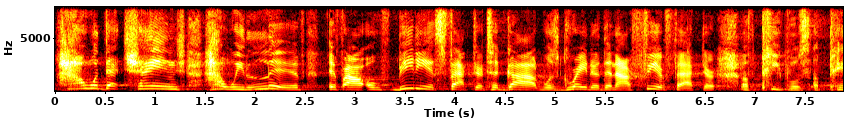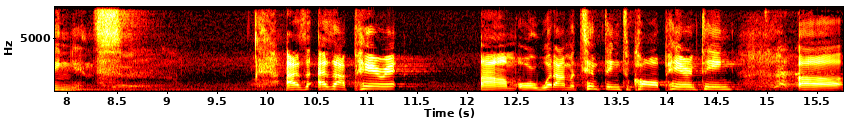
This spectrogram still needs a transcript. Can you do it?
How would that change how we live if our obedience factor to God was greater than our fear factor of people's opinions? As, as I parent, um, or what I'm attempting to call parenting, uh,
